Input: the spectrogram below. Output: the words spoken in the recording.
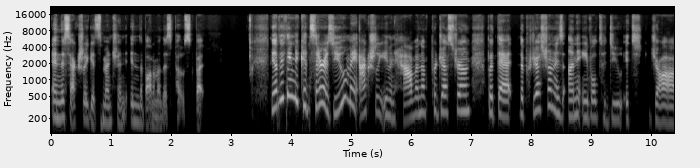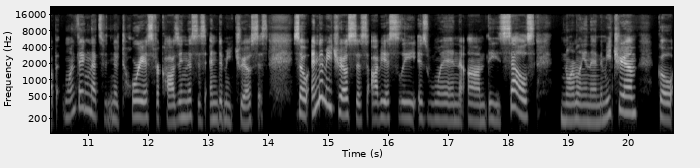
And this actually gets mentioned in the bottom of this post. But the other thing to consider is you may actually even have enough progesterone, but that the progesterone is unable to do its job. One thing that's notorious for causing this is endometriosis. So, endometriosis obviously is when um, these cells, normally in the endometrium, go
